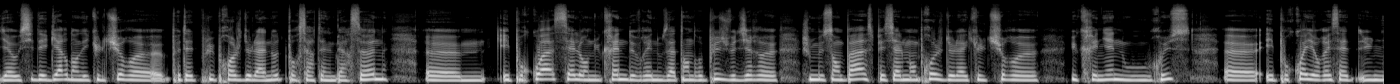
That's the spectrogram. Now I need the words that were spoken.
y a aussi des guerres dans des cultures peut-être plus proches de la nôtre pour certaines personnes. et pourquoi celle en Ukraine devrait nous atteindre plus Je veux dire, je me sens pas spécialement proche de la culture ukrainienne ou russe et pourquoi il y aurait une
